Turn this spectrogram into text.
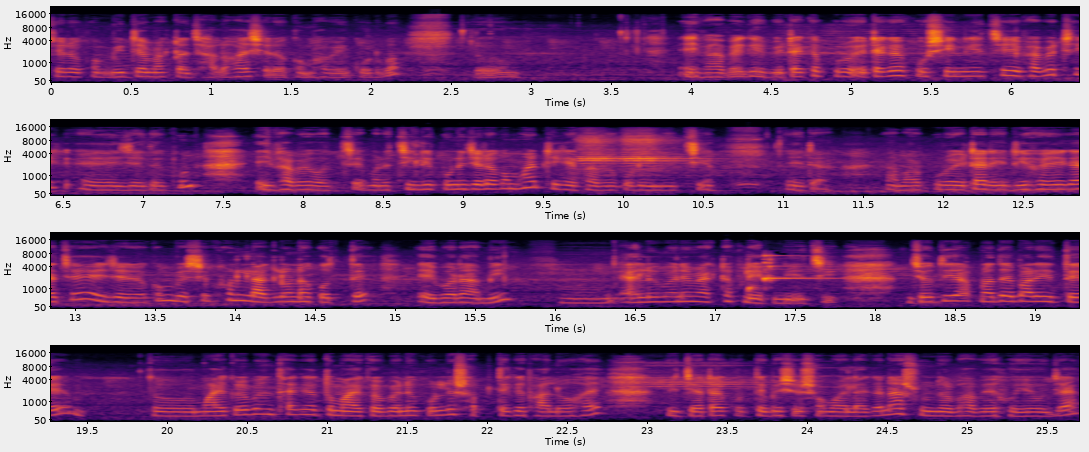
যেরকম মিডিয়াম একটা ঝাল হয়, সেরকমভাবেই করব। তো এইভাবে গ্রেভিটাকে পুরো, এটাকে কষিয়ে নিয়েছি এভাবে, ঠিক এই যে দেখুন, এইভাবে হচ্ছে মানে চিলি পনির যেরকম হয়, ঠিক এভাবে করিয়ে নিচ্ছি এটা। আমার পুরো এটা রেডি হয়ে গেছে, এই যেরকম বেশিক্ষণ লাগল না করতে। এবার আমি অ্যালুমিনিয়াম একটা প্লেট নিয়েছি। যদি আপনাদের বাড়িতে তো মাইক্রোওভেন থাকে, তো মাইক্রোওভেনে করলে সব থেকে ভালো হয়। পিৎজাটা করতে বেশি সময় লাগে না, সুন্দরভাবে হয়েও যায়।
